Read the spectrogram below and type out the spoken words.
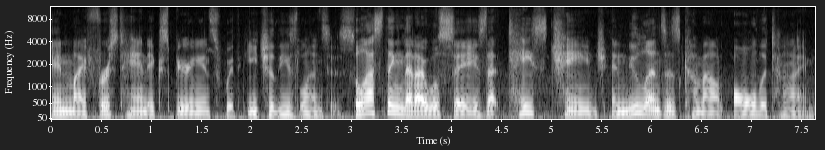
and my firsthand experience with each of these lenses. The last thing that I will say is that tastes change and new lenses come out all the time.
